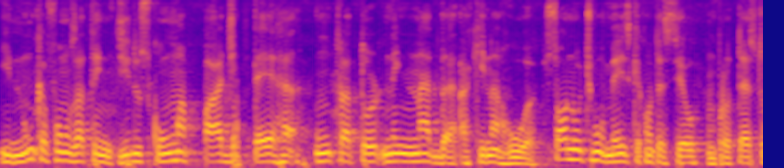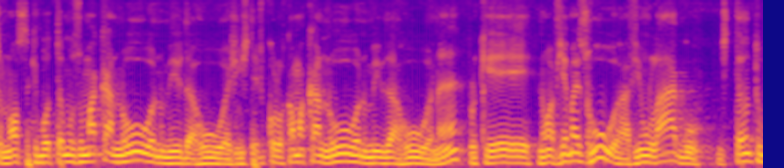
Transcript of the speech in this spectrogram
e nunca fomos atendidos com uma pá de terra, um trator, nem nada aqui na rua. Só no último mês que aconteceu um protesto nosso que botamos uma canoa no meio da rua. A gente teve que colocar uma canoa no meio da rua, né? Porque não havia mais rua, havia um lago de tanto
